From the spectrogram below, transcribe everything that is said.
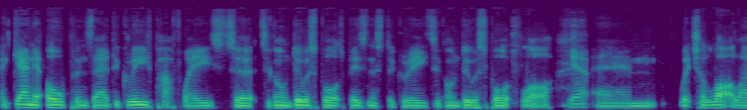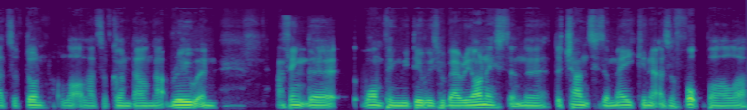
again, it opens their degree pathways to to go and do a sports business degree, to go and do a sports law, Yeah. um, which a lot of lads have done. A lot of lads have gone down that route, and I think the one thing we do is we're very honest, and the the chances of making it as a footballer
